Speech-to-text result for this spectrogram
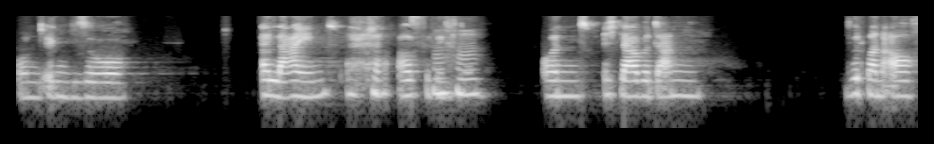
und irgendwie so aligned ausgerichtet. Mhm. Und ich glaube, dann wird man auch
